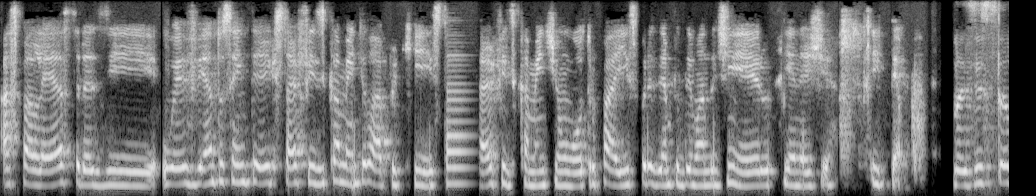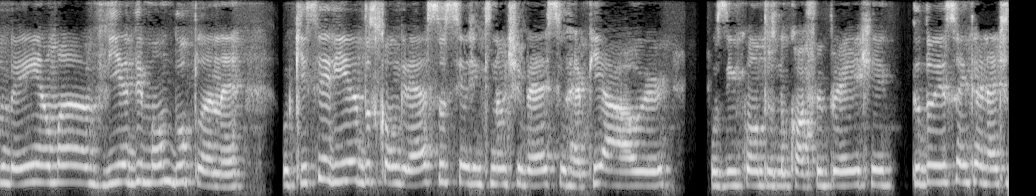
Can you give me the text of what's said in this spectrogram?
as palestras e o evento sem ter que estar fisicamente lá, porque estar fisicamente em um outro país, por exemplo, demanda dinheiro e energia e tempo. Mas isso também é uma via de mão dupla, né? O que seria dos congressos se a gente não tivesse o happy hour, os encontros no coffee break, tudo isso a internet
